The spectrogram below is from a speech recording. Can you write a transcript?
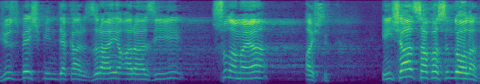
105 bin dekar zirai araziyi sulamaya açtık. İnşaat safhasında olan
